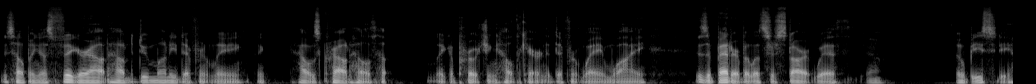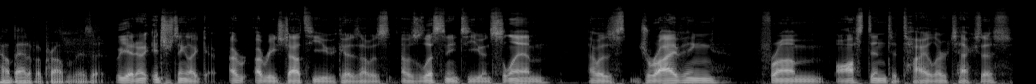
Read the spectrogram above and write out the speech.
is helping us figure out how to do money differently. Like, how is crowd health like approaching healthcare in a different way, and why is it better? But let's just start with Yeah. obesity. How bad of a problem is it? Well, yeah, no, interesting. Like I, I reached out to you because I was I was listening to you and Slim. I was driving from Austin to Tyler, Texas.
